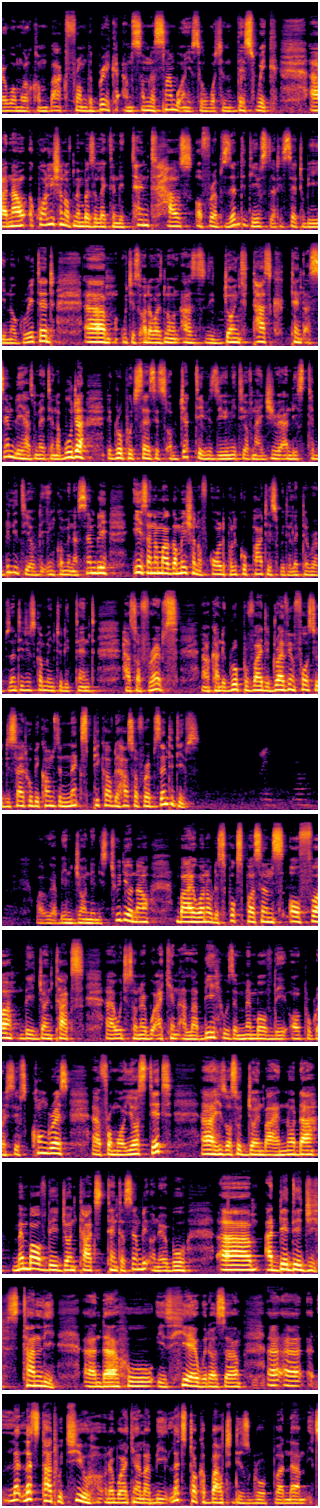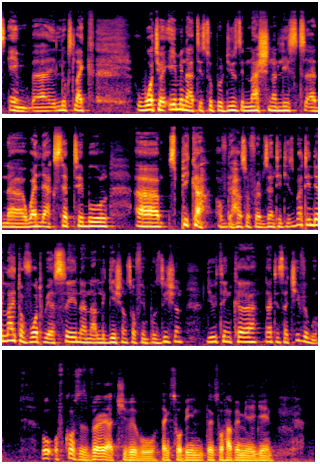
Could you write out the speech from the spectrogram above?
very warm welcome back from the break. I'm Sumner Sambo and you're still watching This Week. Uh, now, a coalition of members electing the 10th House of Representatives that is set to be inaugurated, um, which is otherwise known as the Joint Task 10th Assembly, has met in Abuja. The group, which says its objective is the unity of Nigeria and the stability of the incoming assembly, is an amalgamation of all the political parties with elected representatives coming to the 10th House of Reps. Now, can the group provide the driving force to decide who becomes the next Speaker of the House of Representatives? Well, we are being joined in the studio now by one of the spokespersons of uh, the Joint Task, uh, which is Honorable Akin Alabi, who is a member of the All Progressives Congress uh, from Oyo State. Uh, he's also joined by another member of the Joint Task 10th Assembly, Honorable um, Adedeji Stanley, and uh, who is here with us. Uh, uh, uh let, us start with you, Honorable Akin. Let's talk about this group and um, its aim. Uh, it looks like what you're aiming at is to produce the nationalist and uh, widely acceptable Speaker of the House of Representatives. But in the light of what we are saying and allegations of imposition, do you think that is achievable? Oh, of course, it's very achievable. Thanks for being. Thanks for having me again.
